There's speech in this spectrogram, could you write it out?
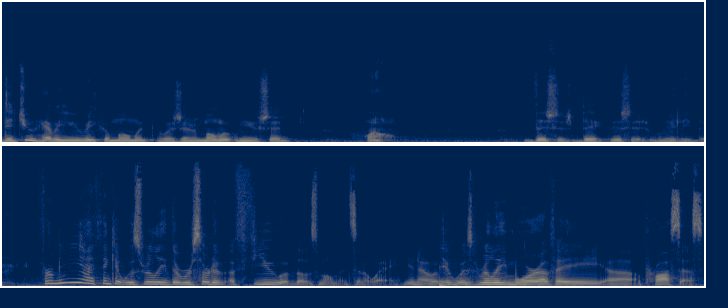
Did you have a eureka moment? Was there a moment when you said, wow, this is big, this is really big? For me, I think it was really, there were sort of a few of those moments in a way. You know, it was really more of a, uh, process.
